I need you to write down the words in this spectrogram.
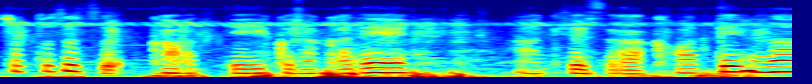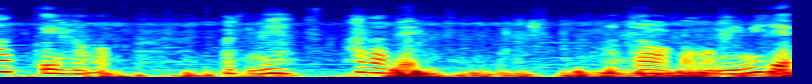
ちょっとずつ変わっていく中であ季節が変わっているなっていうのをやっぱりね肌でまたはこう耳で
